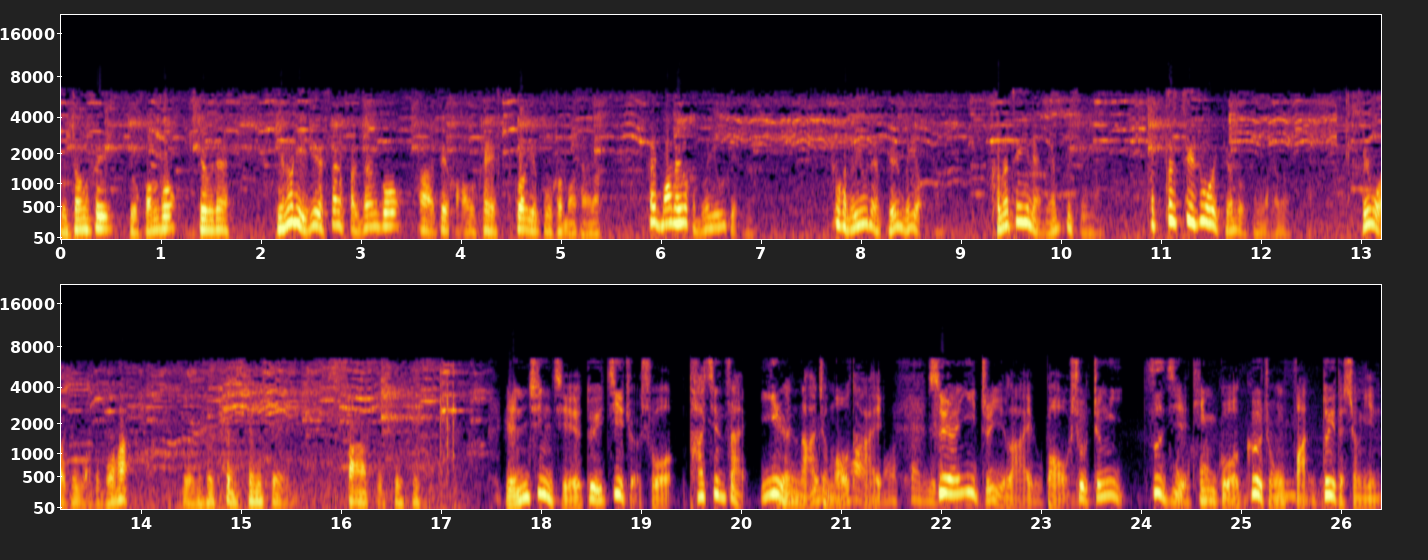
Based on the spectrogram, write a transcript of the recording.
有张飞、有黄忠，对不对？你说你这个三反三公啊，这好 OK，关羽不喝茅台了，但是茅台有很多优点啊，有很多优点别人没有的。可能这一两年不行了，他他最终会卷土重来了，所以我就我就不怕，我就说趁千岁杀子出出口。任俊杰对记者说：“他现在依然拿着茅台，虽然一直以来饱受争议，自己也听过各种反对的声音，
